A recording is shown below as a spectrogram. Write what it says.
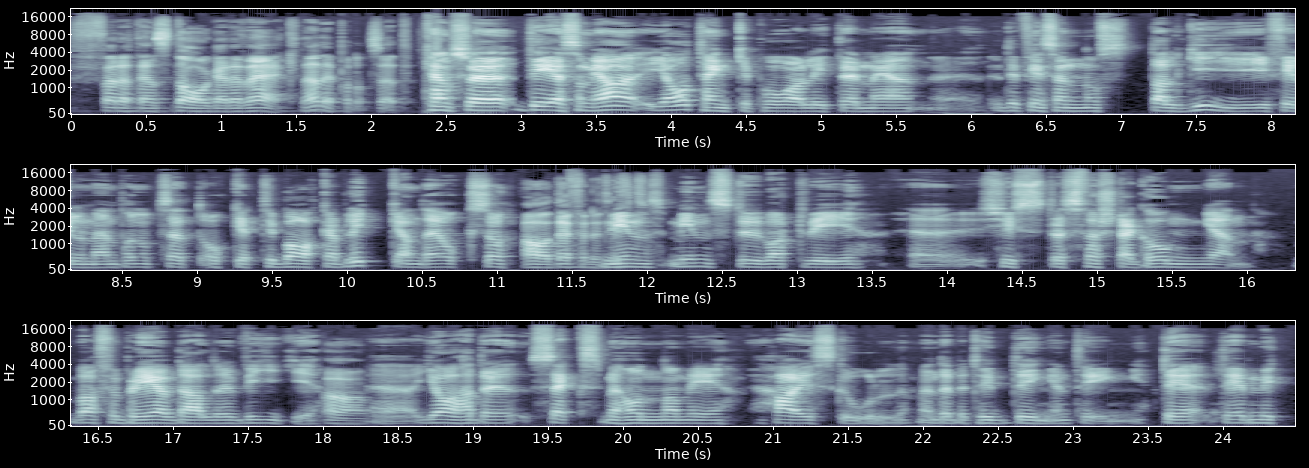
för att ens dagar är räknade på något sätt. Kanske det som jag, jag tänker på lite med eh, det finns en nostalgi i filmen på något sätt och ett tillbakablickande också. Ja, definitivt. Minns, minns du vart vi eh, kysstes första gången? Varför blev det aldrig vi? Ja. Eh, jag hade sex med honom i high school, men det betydde ingenting. Det, det är mycket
